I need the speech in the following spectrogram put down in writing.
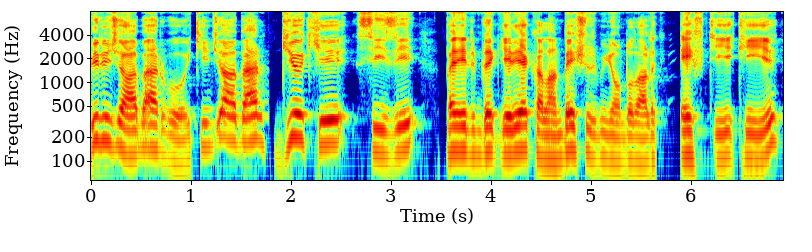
Birinci haber bu. İkinci haber diyor ki CZ ben elimde geriye kalan 500 milyon dolarlık FTT'yi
